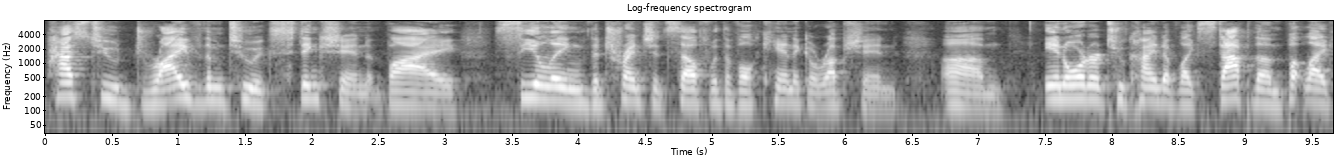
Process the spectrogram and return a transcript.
has to drive them to extinction by sealing the trench itself with a volcanic eruption um, in order to kind of like stop them. But like,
